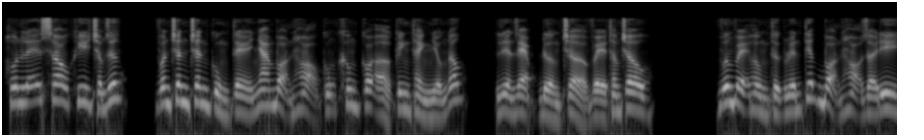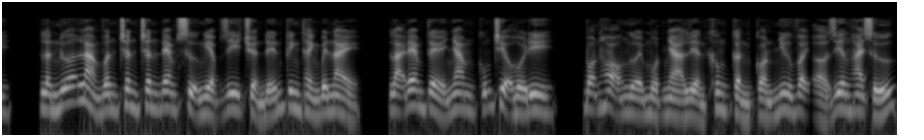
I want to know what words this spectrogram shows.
Hôn lễ sau khi chấm dứt, Vân chân chân cùng tề nham bọn họ cũng không có ở kinh thành nhiều ngốc, liền dẹp đường trở về Thâm Châu. Vương vệ hồng thực luyến tiếp bọn họ rời đi, lần nữa làm Vân chân chân đem sự nghiệp di chuyển đến kinh thành bên này, lại đem tề nham cũng triệu hồi đi, bọn họ người một nhà liền không cần còn như vậy ở riêng hai xứ,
